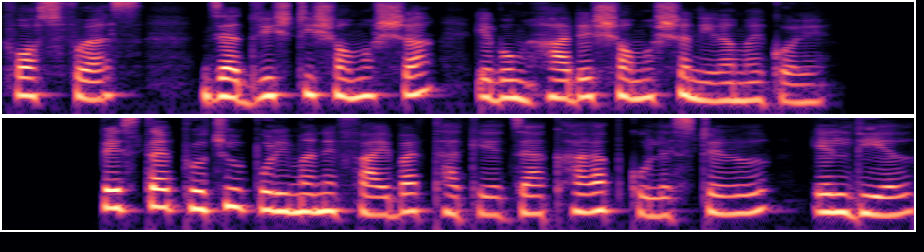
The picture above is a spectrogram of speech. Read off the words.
ফসফরাস, যা দৃষ্টি সমস্যা এবং হাড়ের সমস্যা নিরাময় করে। পেস্তায় প্রচুর পরিমাণে ফাইবার থাকে, যা খারাপ কোলেস্টেরল, এলডিএল,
